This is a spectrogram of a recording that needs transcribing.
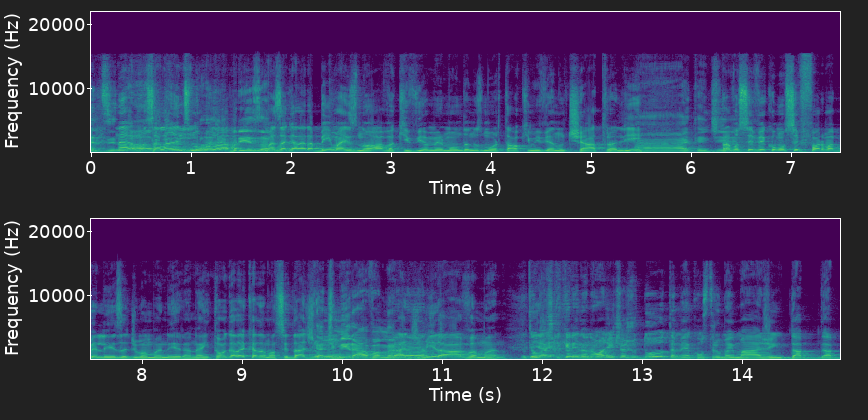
antes e Não, tal. uma sala antes não rolava. brisa, mas a mano. galera bem mais nova, que via meu irmão dando os mortal, que me via no teatro ali, Ah, entendi. pra você ver como você forma a beleza de uma maneira, né? Então a galera que é da nossa idade Que não... admirava mesmo. Admirava, mano. Então, E eu aí- acho que querendo ou não, a gente ajudou também a construir uma imagem da, da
